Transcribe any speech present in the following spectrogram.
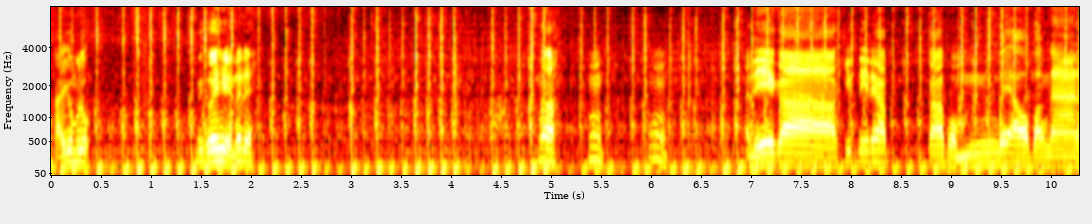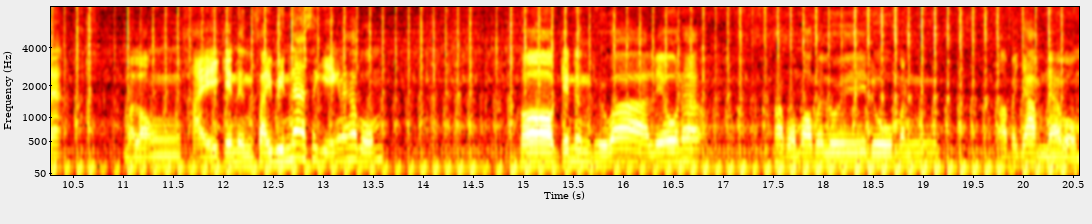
ใครก็ไม่รู้ไม่เคยเห็นนะเด็อะอืมอืม อันนี้ก็คลิปนี้นะครับ ก็ผมได้เอาบางนานะ มาลองไถเกณฑ์หนึ่งไฟวินหน้าสกีงนะครับผม ก็เกณฑ์หนึ่งถือว่าเร็วนะครับถ้าผมเอาไปลุยดูมันเอาไปย่ำนะครับผม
